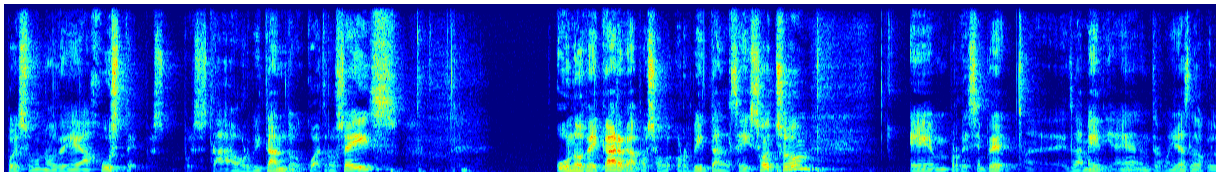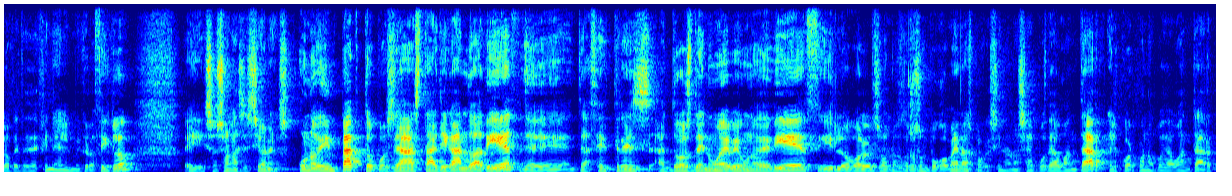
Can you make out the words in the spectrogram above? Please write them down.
Pues uno de ajuste, pues, pues está orbitando 4, 6. Uno de carga, pues orbita el 6, 8 Em, porque siempre eh, es la media, ¿eh? entre comillas, lo, que te define el microciclo, eso son las sesiones. Uno de impacto, pues ya está llegando a 10, de, hace 3, 2 de 9, 1 de 10, y luego los, otros un poco menos, porque si no, no se puede aguantar, el cuerpo no puede aguantar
